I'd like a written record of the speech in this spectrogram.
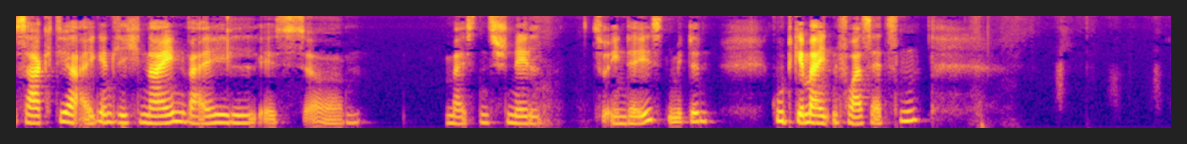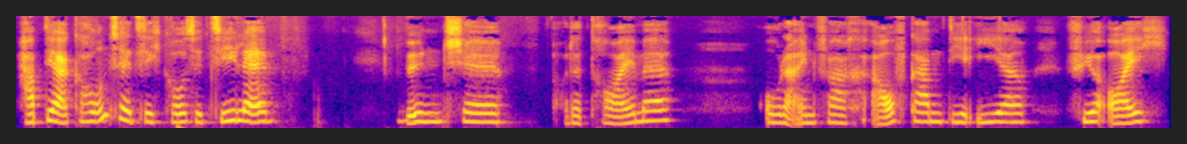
sagt ihr eigentlich nein, weil es äh, meistens schnell zu Ende ist mit den gut gemeinten Vorsätzen? Habt ihr grundsätzlich große Ziele, Wünsche, oder Träume oder einfach Aufgaben, die ihr für euch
